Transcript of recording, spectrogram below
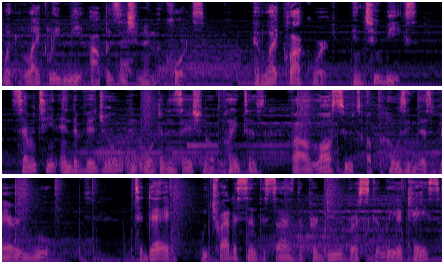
would likely meet opposition in the courts. And like clockwork, in two weeks, 17 individual and organizational plaintiffs filed lawsuits opposing this very rule. Today, we try to synthesize the Purdue v. Scalia case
